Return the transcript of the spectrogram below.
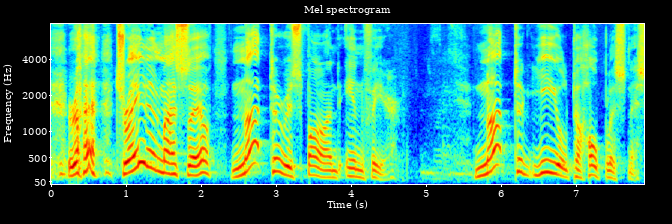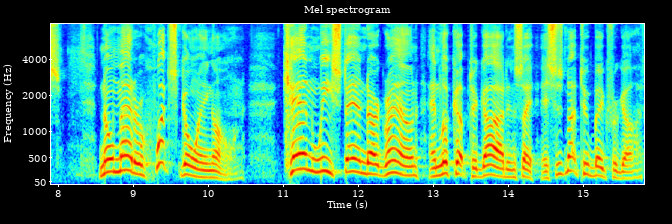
right? Training myself not to respond in fear, not to yield to hopelessness, no matter what's going on. Can we stand our ground and look up to God and say, This is not too big for God?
